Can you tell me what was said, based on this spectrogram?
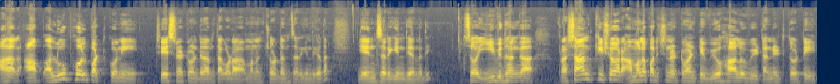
ఆ- లూప్ హోల్ పట్టుకొని చేసినటువంటిదంతా కూడా మనం చూడడం జరిగింది కదా? ఏం జరిగింది అన్నది? సో ఈ విధంగా ప్రశాంత్ కిషోర్ అమలుపరిచినటువంటి వ్యూహాలు వీటన్నిటితోటి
